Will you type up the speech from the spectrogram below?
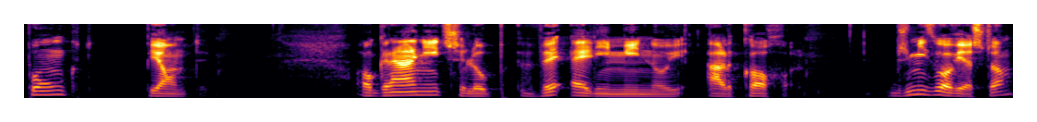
Punkt piąty. Ogranicz lub wyeliminuj alkohol. Brzmi złowieszczo,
